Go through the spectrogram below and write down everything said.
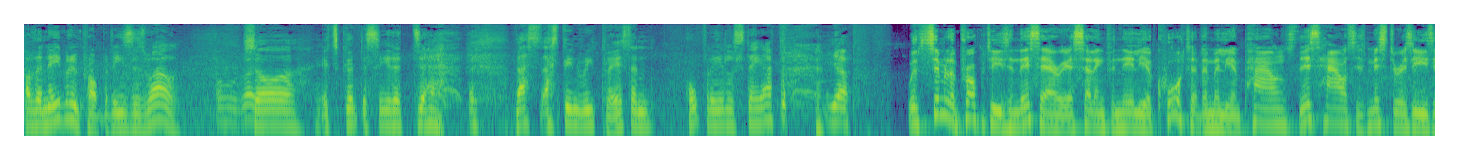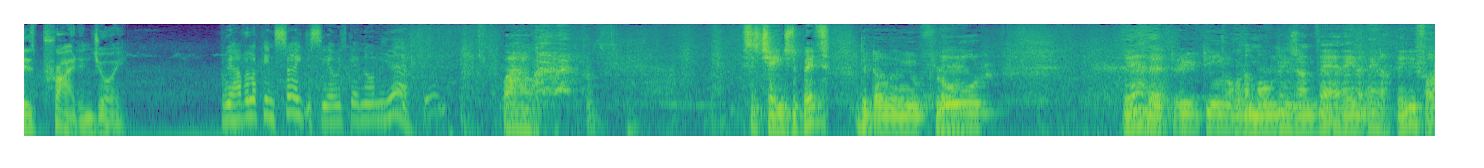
of the neighbouring properties as well. Oh, right. So it's good to see that uh, that's, that's been replaced and hopefully it'll stay up. yeah. With similar properties in this area selling for nearly a quarter of a million pounds, this house is Mr. Aziz's pride and joy. Can we have a look inside to see how it's getting on in Yeah, there? Wow. This has changed a bit. They've done the new floor. Yeah, That the, all the mouldings on there, they, look- they look beautiful.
